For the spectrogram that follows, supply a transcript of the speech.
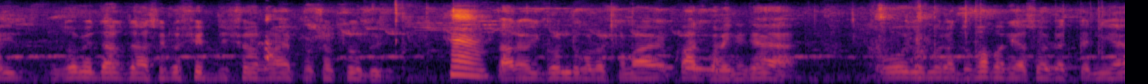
এই জমিদার যা ছিল সিদ্ধেশ্বর রায় প্রসাদ চৌধুরী। হ্যাঁ। তার ওই গন্ডগোলের সময় পাক বাহিনীরা ওই জমিরা ধোপা আছে ওই ব্যক্তি নিয়ে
